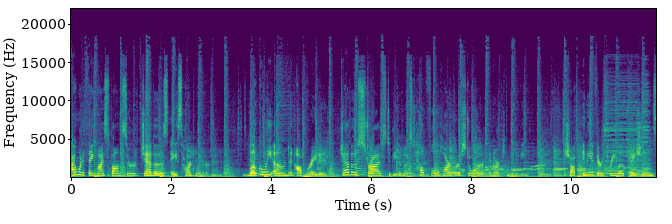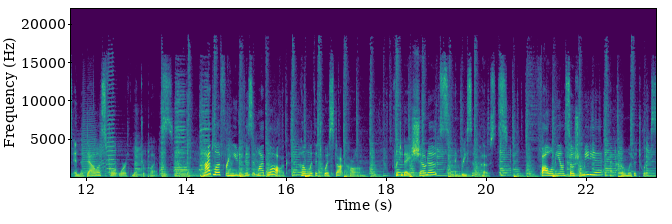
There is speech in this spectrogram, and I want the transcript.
I want to thank my sponsor, Jabo's Ace Hardware. Locally owned and operated, Jabo's strives to be the most helpful hardware store in our community. Shop any of their three locations in the Dallas Fort Worth Metroplex. And I'd love for you to visit my blog, homewithatwist.com, for today's show notes and recent posts. Follow me on social media at Home with a Twist.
